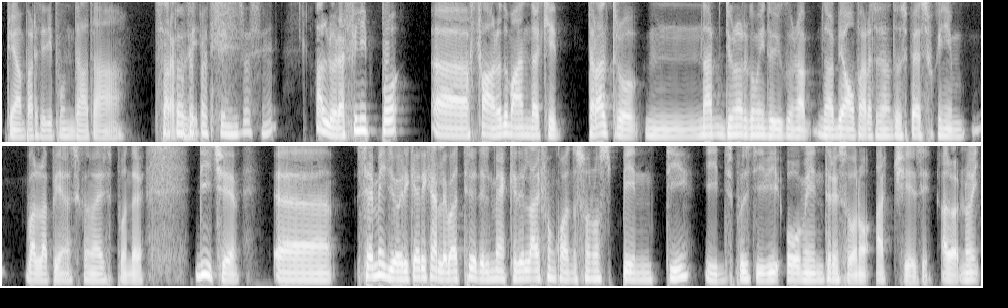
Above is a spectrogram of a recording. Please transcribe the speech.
prima parte di puntata sarà Portate così. pazienza, sì. Allora, Filippo uh, fa una domanda che tra l'altro mh, di un argomento di cui non abbiamo parlato tanto spesso, quindi vale la pena secondo me rispondere. Dice uh, se è meglio ricaricare le batterie del Mac e dell'iPhone quando sono spenti i dispositivi o mentre sono accesi. Allora, noi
